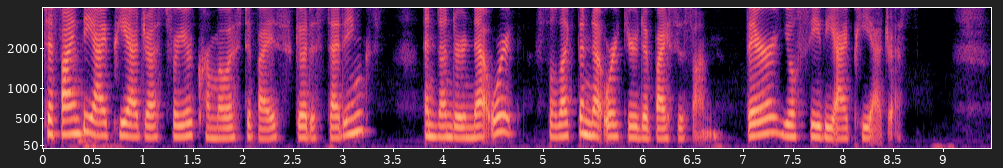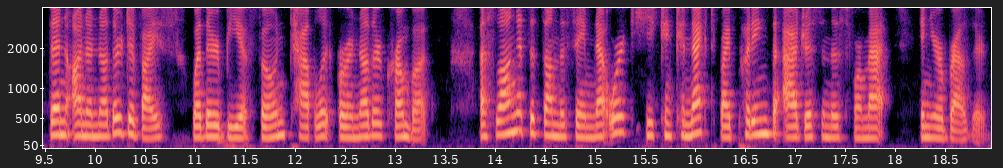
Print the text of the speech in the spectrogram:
To find the IP address for your Chrome OS device, go to Settings, and under Network, select the network your device is on. There, you'll see the IP address. Then on another device, whether it be a phone, tablet, or another Chromebook, as long as it's on the same network, you can connect by putting the address in this format in your browser.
